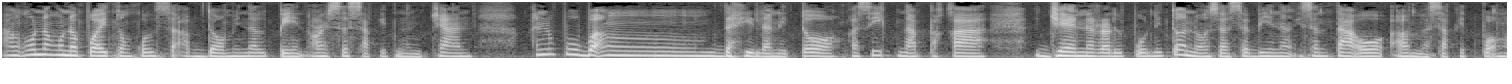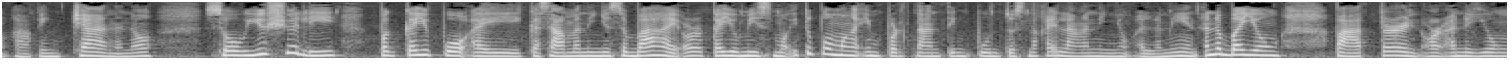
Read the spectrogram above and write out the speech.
Ang unang-una po ay tungkol sa abdominal pain or sa sakit ng tiyan. Ano po ba ang dahilan nito? Kasi napaka-general po nito, no? Sasabihin ng isang tao, ah, masakit po ang aking tiyan, ano? So, usually, pag kayo po ay kasama ninyo sa bahay or kayo mismo, ito po mga importanteng puntos na kailangan ninyong alamin. Ano ba yung pattern or ano yung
